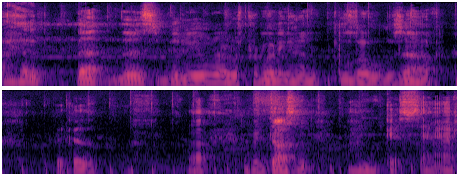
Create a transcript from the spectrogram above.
I hope that this video where I was promoting on blows up, because, well, if it doesn't, I'm get sad.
